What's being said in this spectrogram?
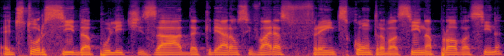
é, distorcida, politizada, criaram-se várias frentes contra a vacina, pró-vacina.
